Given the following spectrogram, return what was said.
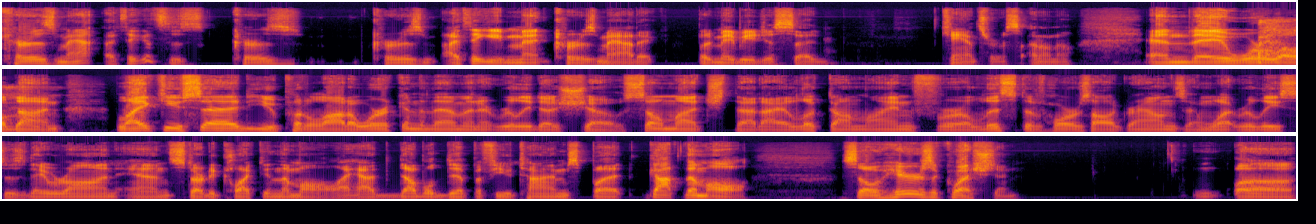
charismatic. I think it's his charis charism. I think he meant charismatic, but maybe he just said cancerous. I don't know. And they were well done. Like you said, you put a lot of work into them, and it really does show. So much that I looked online for a list of Hallowed Grounds and what releases they were on, and started collecting them all. I had double dip a few times, but got them all. So here's a question: uh,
